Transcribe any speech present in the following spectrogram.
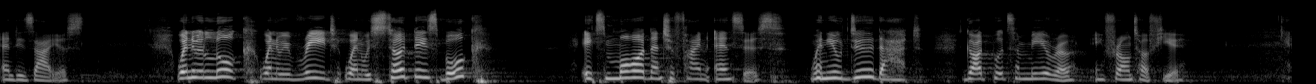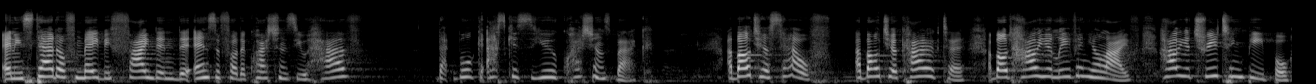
and desires. When we look, when we read, when we study this book, it's more than to find answers. When you do that, God puts a mirror in front of you. And instead of maybe finding the answer for the questions you have, that book asks you questions back about yourself, about your character, about how you live in your life, how you're treating people,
